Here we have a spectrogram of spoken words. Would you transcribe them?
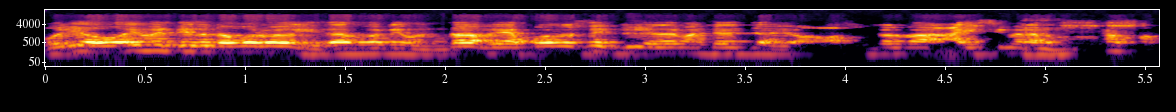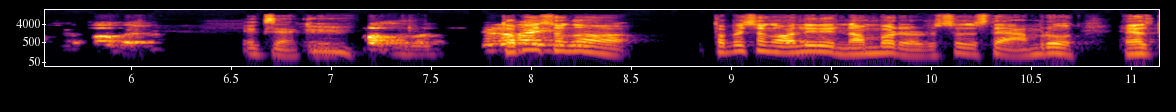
भोलि अब अहिले दिएको नम्बरमा हिसाब गर्ने भने त। अब यहाँ पन्ध्र सय दुई हजार मान्छे हस्पिटलमा आइसियुमा राख्नु सक्दैन एक्ज्याक्टली तपाईँसँग तपाईँसँग अलिअलि नम्बरहरू छ जस्तै हाम्रो हेल्थ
